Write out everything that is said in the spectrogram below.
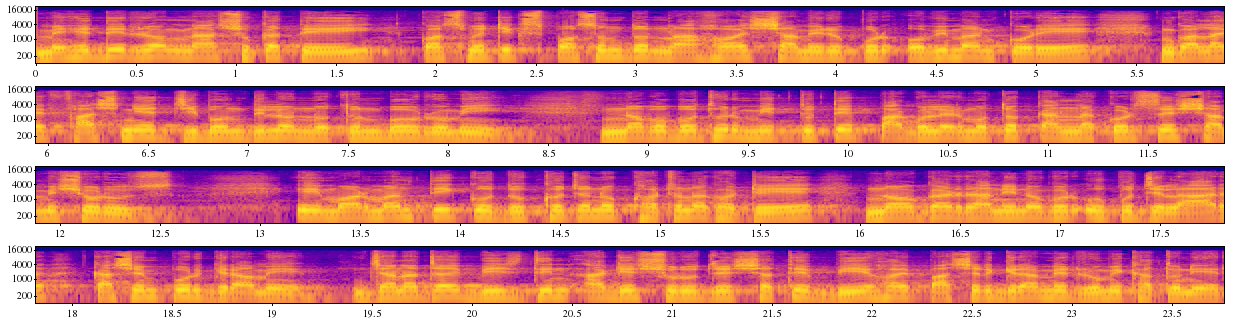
মেহেদির রং না শুকাতেই কসমেটিক্স পছন্দ না হয় স্বামীর উপর অভিমান করে গলায় ফাঁস নিয়ে জীবন দিল নতুন বউ রুমি। নববধূর মৃত্যুতে পাগলের মতো কান্না করছে স্বামী সরুজ। এই মর্মান্তিক ও দুঃখজনক ঘটনা ঘটে নওগাঁর রানীনগর উপজেলার কাশিমপুর গ্রামে। জানা যায়, বিশ দিন আগে সুরুজের সাথে বিয়ে হয় পাশের গ্রামের রুমি খাতুনের।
